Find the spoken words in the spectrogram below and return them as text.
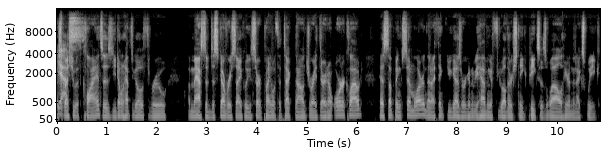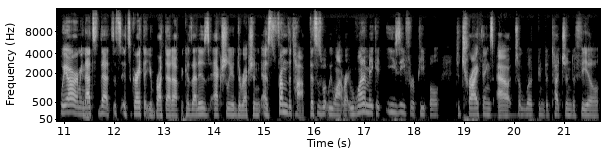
especially yes. with clients, is you don't have to go through a massive discovery cycle. You start playing with the technology right there. I know Order Cloud has something similar. And then I think you guys are going to be having a few other sneak peeks as well here in the next week. We are. I mean, that's that's it's, it's great that you brought that up because that is actually a direction as from the top. This is what we want, right? We want to make it easy for people to try things out, to look and to touch and to feel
